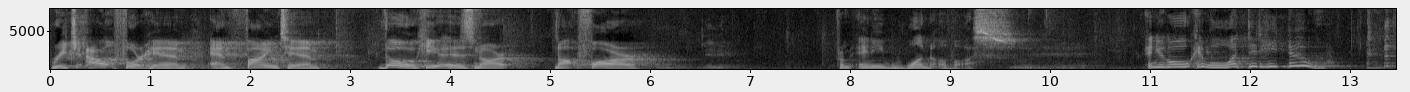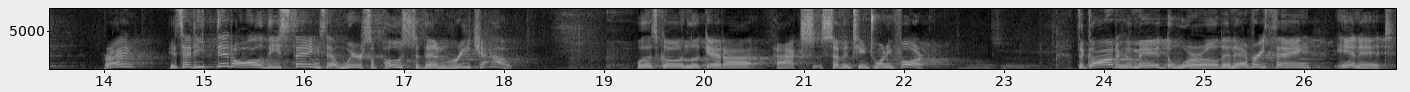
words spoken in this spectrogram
reach out for him and find him, though he is not, not far from any one of us. And you go, okay, well, what did he do? right? He said he did all of these things that we're supposed to then reach out. Well, let's go and look at uh, Acts 17 24. The God who made the world and everything in it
